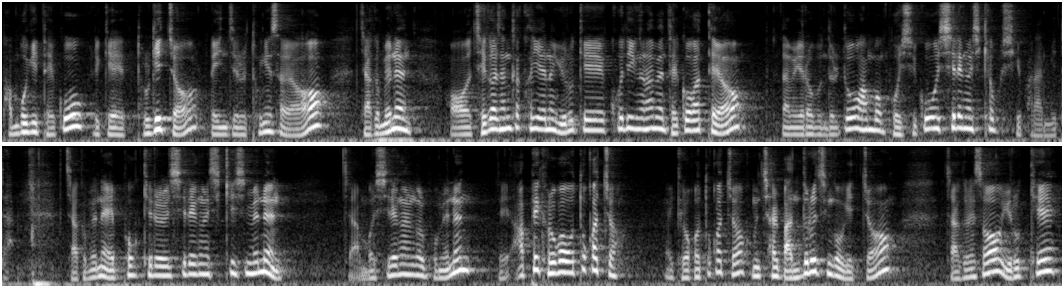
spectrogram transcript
반복이 되고 이렇게 돌겠죠. range를 통해서요. 자 그러면은 어, 제가 생각하기에는 이렇게 코딩을 하면 될 것 같아요. 그 다음에 여러분들도 한번 보시고 실행을 시켜 보시기 바랍니다. 자 그러면 F4키를 실행을 시키시면은 자 한번 실행하는 걸 보면은 네, 앞에 결과하고 똑같죠? 네, 결과가 똑같죠? 그럼 잘 만들어진 거겠죠? 자 그래서 이렇게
